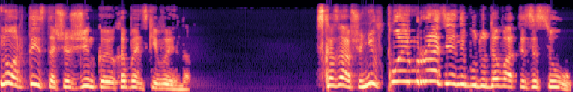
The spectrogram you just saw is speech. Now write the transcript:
Ну, артиста, що з жінкою Хабенський вигнав. Сказав, що ні в коїм разі я не буду давати ЗСУ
